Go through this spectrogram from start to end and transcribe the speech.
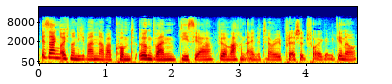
Wir sagen euch noch nicht wann, aber kommt irgendwann dieses Jahr. Wir machen eine Terry Pratchett Folge. Genau.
